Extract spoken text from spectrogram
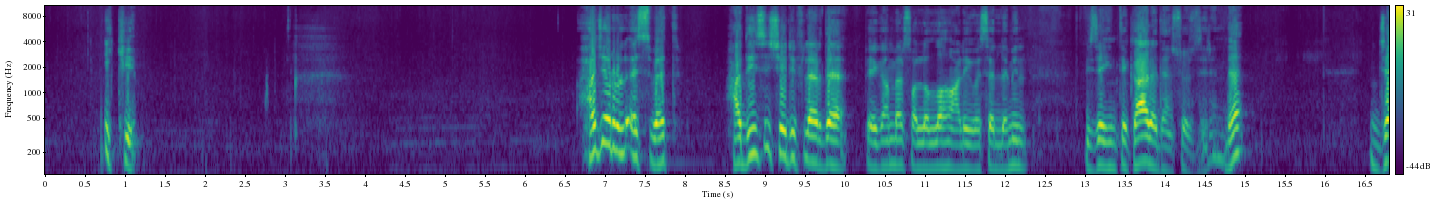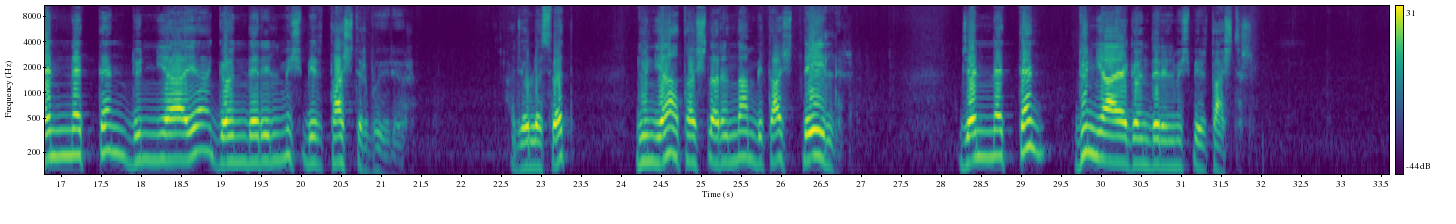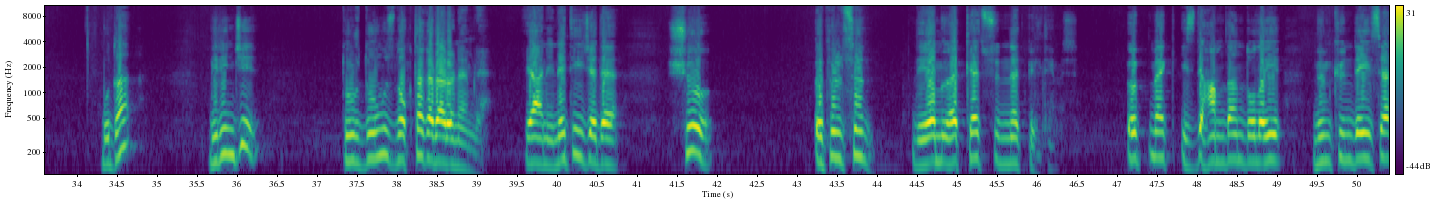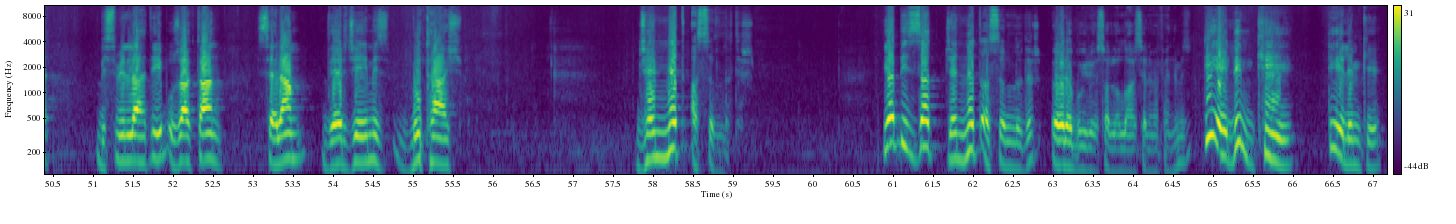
İki, Hacerul Esved hadisi şeriflerde Peygamber sallallahu aleyhi ve sellemin bize intikal eden sözlerinde cennetten dünyaya gönderilmiş bir taştır buyuruyor. Hacerül Esved dünya taşlarından bir taş değildir. Cennetten dünyaya gönderilmiş bir taştır. Bu da birinci durduğumuz nokta kadar önemli. Yani neticede şu öpülsün diye müekket sünnet bildiğimiz. Öpmek izdihamdan dolayı mümkün değilse Bismillah deyip uzaktan selam vereceğimiz bu taş cennet asıllıdır. Ya bizzat cennet asıllıdır, öyle buyuruyor sallallahu aleyhi ve sellem Efendimiz. Diyelim ki Diyelim ki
